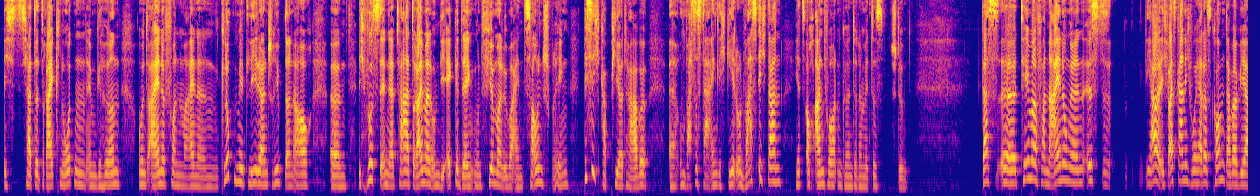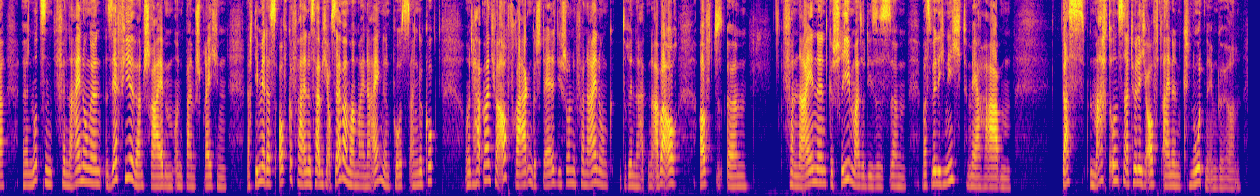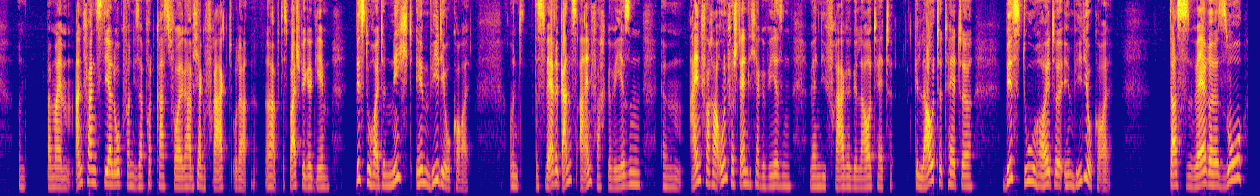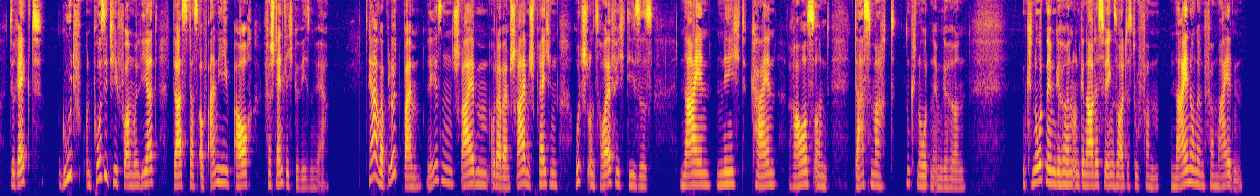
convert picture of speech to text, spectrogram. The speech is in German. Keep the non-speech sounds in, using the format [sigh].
ich hatte drei Knoten im Gehirn und eine von meinen Clubmitgliedern schrieb dann auch, ähm, ich musste in der Tat dreimal um die Ecke denken und viermal über einen Zaun springen, bis ich kapiert habe, äh, um was es da eigentlich geht und was ich dann jetzt auch antworten könnte, damit es stimmt. Das äh, Thema Verneinungen ist ja, ich weiß gar nicht, woher das kommt, aber wir äh, nutzen Verneinungen sehr viel beim Schreiben und beim Sprechen. Nachdem mir das aufgefallen ist, habe ich auch selber mal meine eigenen Posts angeguckt und habe manchmal auch Fragen gestellt, die schon eine Verneinung drin hatten, aber auch oft ähm, verneinend geschrieben, also dieses, ähm, was will ich nicht mehr haben. Das macht uns natürlich oft einen Knoten im Gehirn bei meinem Anfangsdialog von dieser Podcast-Folge habe ich ja gefragt oder äh, habe das Beispiel gegeben, bist du heute nicht im Videocall? Und das wäre ganz einfach gewesen, ähm, einfacher, unverständlicher gewesen, wenn die Frage gelaut hätte, gelautet hätte, bist du heute im Videocall? Das wäre so direkt gut und positiv formuliert, dass das auf Anhieb auch verständlich gewesen wäre. Ja, aber blöd beim Lesen, Schreiben oder beim Schreiben, Sprechen rutscht uns häufig dieses Nein, nicht, kein raus und das macht einen Knoten im Gehirn. Ein Knoten im Gehirn und genau deswegen solltest du Verneinungen vermeiden.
